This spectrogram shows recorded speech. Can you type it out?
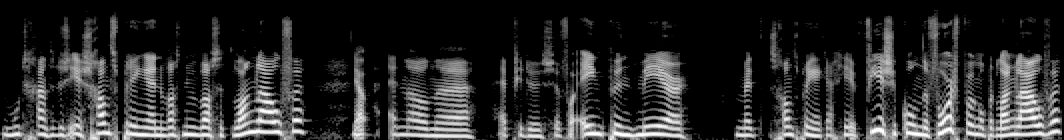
moet, gaan ze dus eerst schanspringen en was, nu was het langlaufen. Ja. En dan heb je dus voor één punt meer met schanspringen krijg je vier seconden voorsprong op het langlaufen.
